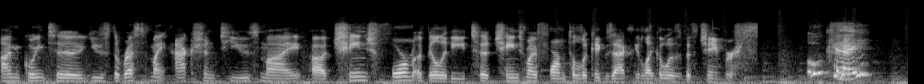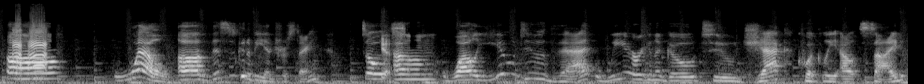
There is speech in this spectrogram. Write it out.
I'm going to use the rest of my action to use my uh, change form ability to change my form to look exactly like Elizabeth Chambers. Okay. uh, well, uh, this is going to be interesting. So, Yes. um, while you do that, we are going to go to Jack quickly outside,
